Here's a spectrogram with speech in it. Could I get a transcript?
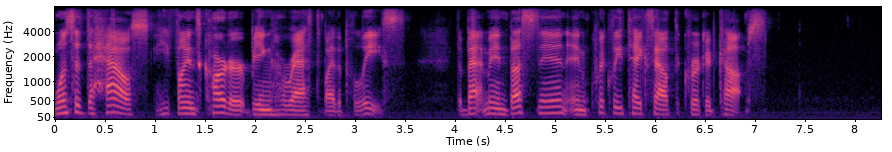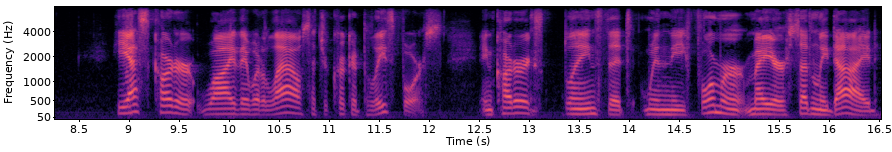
Once at the house, he finds Carter being harassed by the police. The Batman busts in and quickly takes out the crooked cops. He asks Carter why they would allow such a crooked police force, and Carter explains that when the former mayor suddenly died,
